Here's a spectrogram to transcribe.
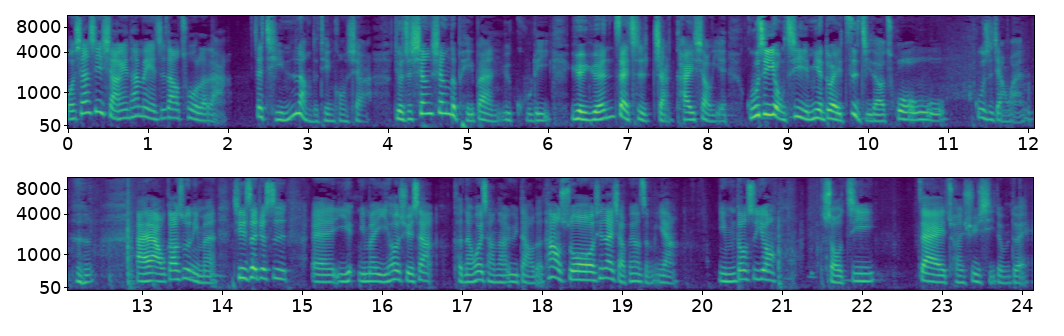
我相信小妍他们也知道错了啦。在晴朗的天空下，有着香香的陪伴与鼓励，圆圆再次展开笑颜，鼓起勇气面对自己的错误。”故事讲完，来啦！我告诉你们，其实这就是呃，以你们以后学校可能会常常遇到的。他有说，现在小朋友怎么样？你们都是用手机在传讯息，对不对？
